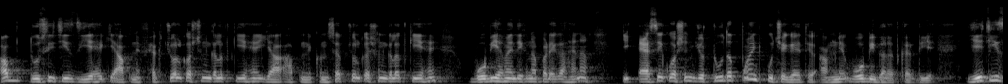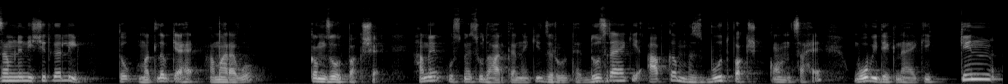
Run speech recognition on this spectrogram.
अब दूसरी चीज़ ये है कि आपने फैक्चुअल क्वेश्चन गलत किए हैं या आपने कॉन्सेप्चुअल क्वेश्चन गलत किए हैं, वो भी हमें देखना पड़ेगा, है ना? कि ऐसे क्वेश्चन जो टू द पॉइंट पूछे गए थे, हमने वो भी गलत कर दिए। ये चीज़ हमने निश्चित कर ली तो मतलब क्या है, हमारा वो कमज़ोर पक्ष है। हमें उसमें सुधार करने की ज़रूरत है। दूसरा है कि आपका मज़बूत पक्ष कौन सा है, वो भी देखना है कि किन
